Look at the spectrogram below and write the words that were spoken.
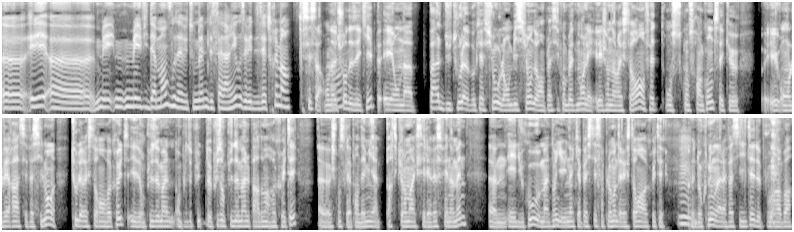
Euh, et euh, mais, mais évidemment, vous avez tout de même des salariés, vous avez des êtres humains. C'est ça. On a Mhm. toujours des équipes et on n'a pas du tout la vocation ou l'ambition de remplacer complètement les, les gens dans le restaurant. En fait, on, ce qu'on se rend compte, c'est que et on le verra assez facilement. Tous les restaurants recrutent et ont plus de mal, en plus de, plus, de plus en plus de mal, pardon, à recruter. Euh, je pense que la pandémie a particulièrement accéléré ce phénomène. Euh, et du coup, maintenant, il y a une incapacité simplement des restaurants à recruter. Mm. Euh, donc nous, on a la facilité de pouvoir avoir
